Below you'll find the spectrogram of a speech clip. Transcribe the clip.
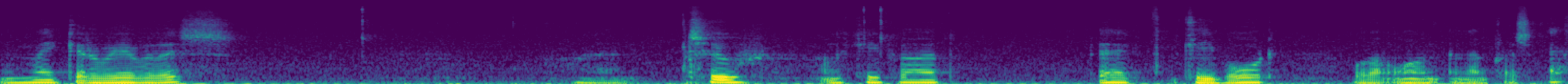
we might get away with this two on the keypad uh, keyboard or that one and then press F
